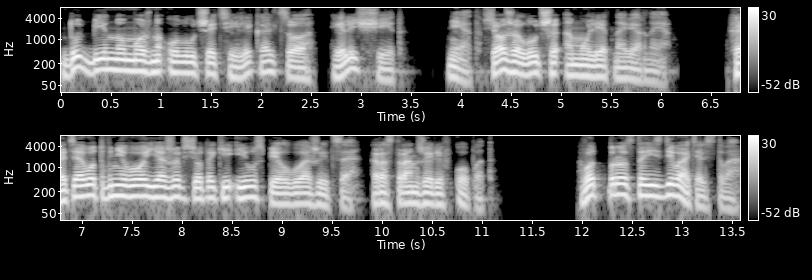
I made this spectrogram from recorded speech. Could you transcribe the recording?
Дубину можно улучшить, или кольцо, или щит. Нет, все же лучше амулет, наверное. Хотя вот в него я же все-таки и успел вложиться, растранжирив опыт. Вот просто издевательство.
